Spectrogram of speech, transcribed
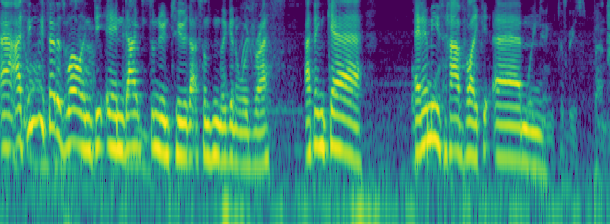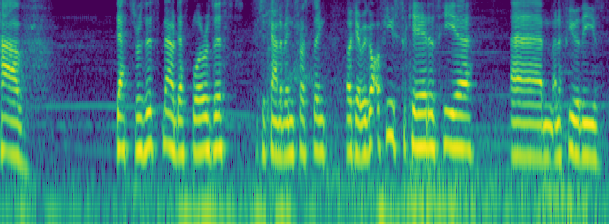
Uh, I think they said as well in, D in Dark Dungeon 2 that's something they're going to address. I think uh, enemies have like um, have death resist now, death blow resist, which is kind of interesting. Okay, we've got a few cicadas here, um, and a few of these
